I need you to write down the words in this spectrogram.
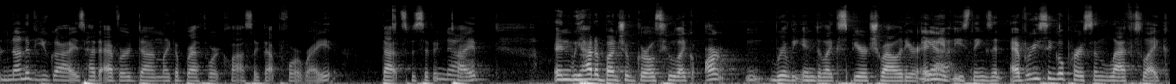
none of you guys had ever done like a breathwork class like that before, right? That specific no. type and we had a bunch of girls who like aren't really into like spirituality or any yeah. of these things and every single person left like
